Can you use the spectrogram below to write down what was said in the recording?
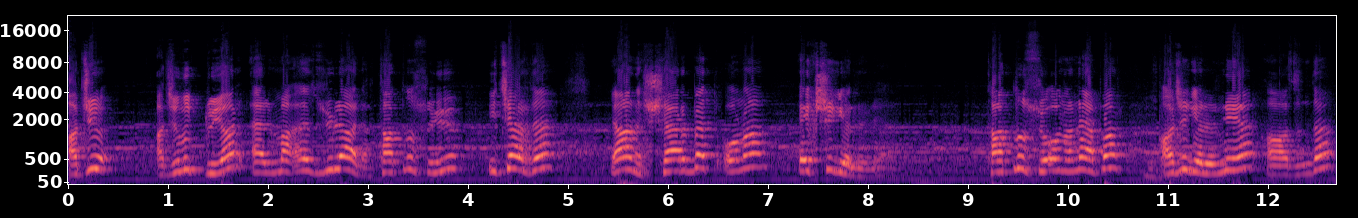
acı acılık duyar elma zülale tatlı suyu içer de yani şerbet ona ekşi gelir yani. Tatlı su ona ne yapar? Acı gelir. Niye? Ağzında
